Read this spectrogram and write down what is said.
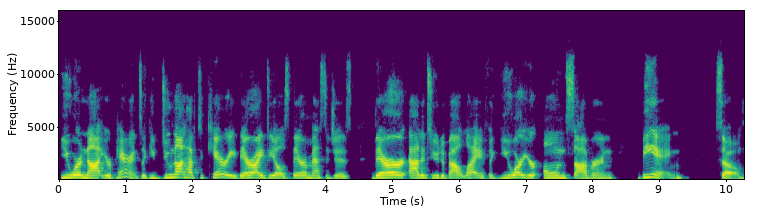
you are not your parents. Like you do not have to carry their ideals their messages their attitude about life. Like you are your own sovereign being. So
